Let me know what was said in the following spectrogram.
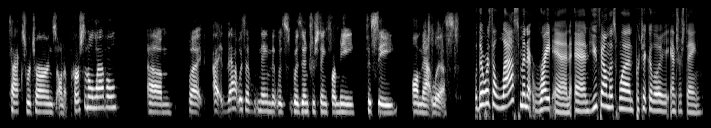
tax returns on a personal level. Um, but I, that was a name that was was interesting for me to see on that list. Well, there was a last minute write in, and you found this one particularly interesting.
